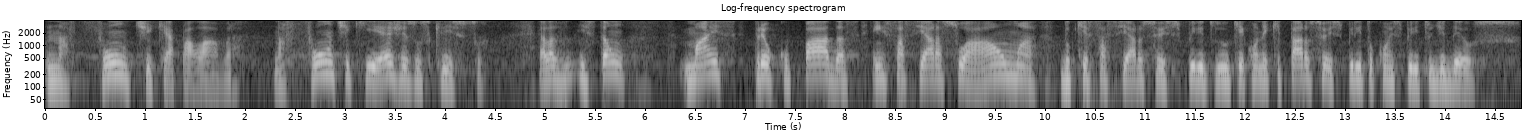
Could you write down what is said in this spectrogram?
na fonte que é a palavra, na fonte que é Jesus Cristo. Elas estão mais preocupadas em saciar a sua alma do que saciar o seu espírito, do que conectar o seu espírito com o Espírito de Deus.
